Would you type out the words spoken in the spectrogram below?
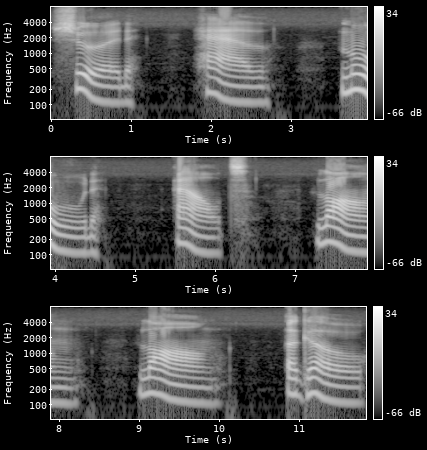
should have moved out long, long ago.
